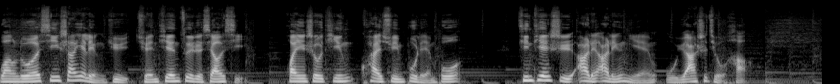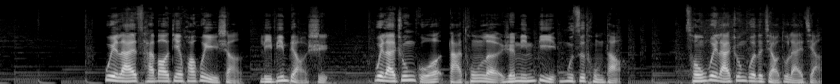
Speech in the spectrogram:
网罗新商业领域全天最热消息，欢迎收听《快讯不联播》。今天是二零二零年五月二十九号。未来财报电话会议上，李斌表示，未来中国打通了人民币募资通道。从未来中国的角度来讲，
